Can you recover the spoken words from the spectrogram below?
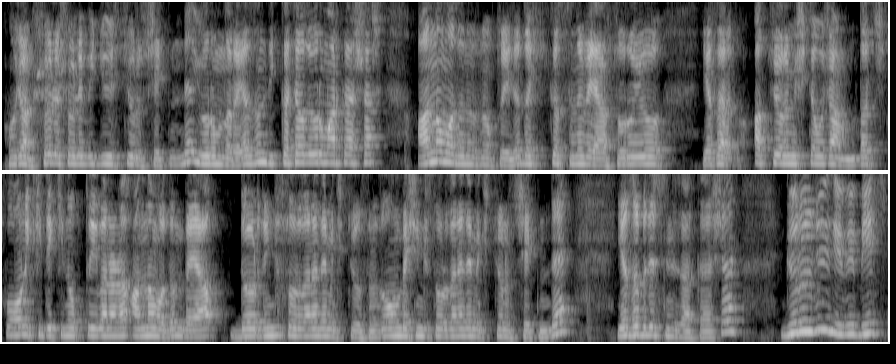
hocam şöyle şöyle video istiyoruz şeklinde yorumlara yazın. Dikkate alıyorum arkadaşlar. Anlamadığınız noktayı da dakikasını veya soruyu yazar atıyorum işte hocam dakika 12'deki noktayı ben anlamadım veya 4. soruda ne demek istiyorsunuz 15. soruda ne demek istiyorsunuz şeklinde yazabilirsiniz arkadaşlar. Görüldüğü gibi biz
